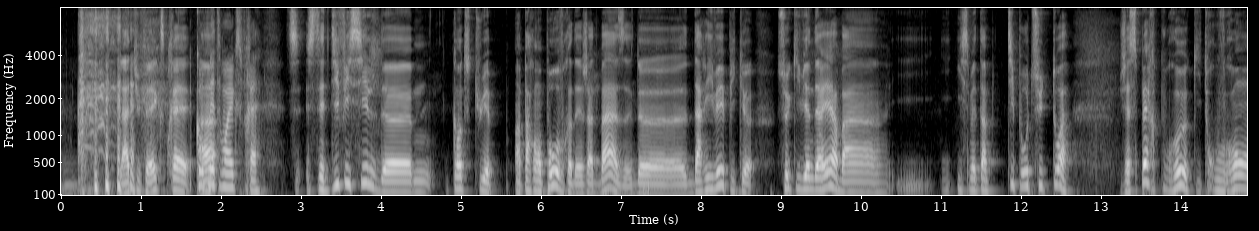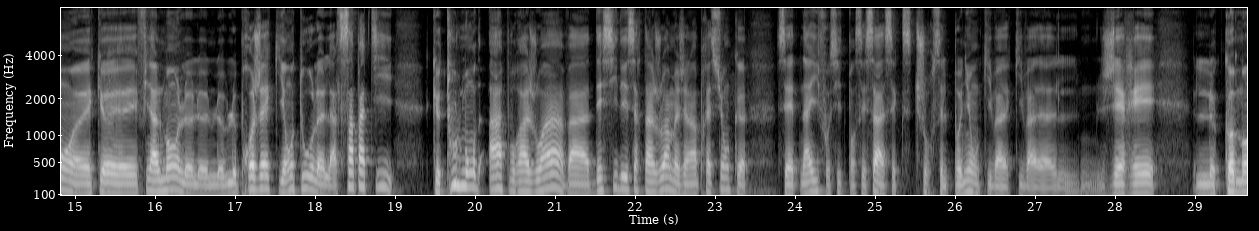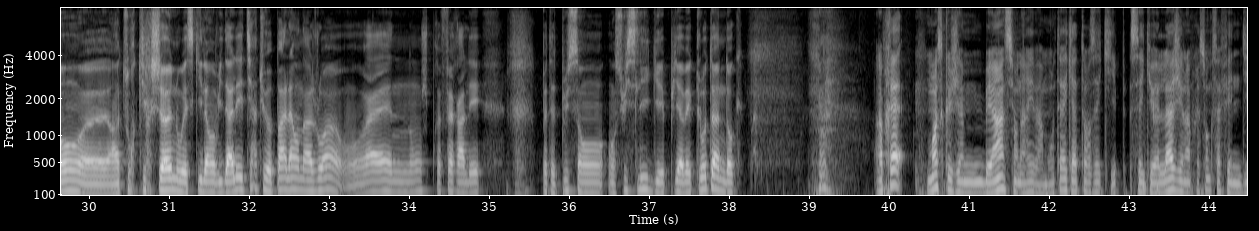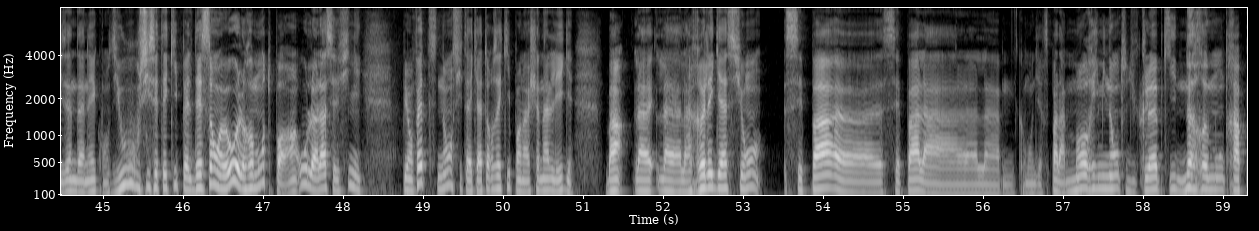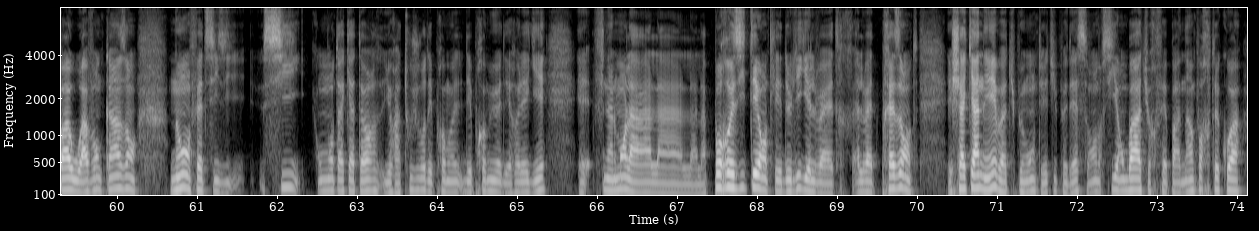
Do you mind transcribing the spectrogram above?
là, tu fais exprès. hein. Complètement exprès. c'est difficile de quand tu es un parent pauvre déjà de base de d'arriver puis que ceux qui viennent derrière ben ils se mettent un petit peu au-dessus de toi j'espère pour eux qu'ils trouveront euh, que finalement le, le- le- projet qui entoure la sympathie que tout le monde a pour Ajoie va décider certains joueurs, mais j'ai l'impression que c'est être naïf aussi de penser ça. C'est que toujours c'est le pognon qui va, qui va gérer le comment, euh, un tour Kirchen, où est-ce qu'il a envie d'aller Tiens, tu veux pas aller en Ajoie Ouais, non, je préfère aller peut-être plus en, en Swiss League et puis avec l'automne. Donc, Après, moi, ce que j'aime bien, si on arrive à monter à 14 équipes, c'est que là, j'ai l'impression que ça fait une dizaine d'années qu'on se dit Ouh, si cette équipe, elle descend, euh, oh, elle remonte pas. Hein. Ouh là là, c'est fini. Puis en fait, non, si tu as 14 équipes en National League, ben, la, relégation, c'est pas, euh, c'est pas la, la- comment dire, c'est pas la mort imminente du club qui ne remontera pas ou avant 15 ans. Non, en fait, si, si on monte à 14, il y aura toujours des, des promus et des relégués. Et finalement, la, la- la- porosité entre les deux ligues, elle va être, elle va être présente. Et chaque année, bah, tu peux monter, tu peux descendre. Si en bas, tu refais pas n'importe quoi,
